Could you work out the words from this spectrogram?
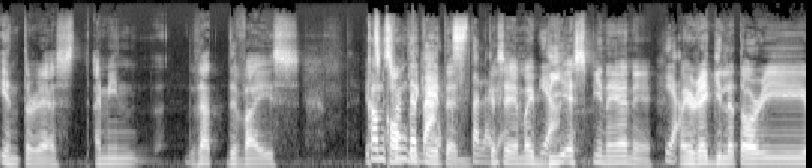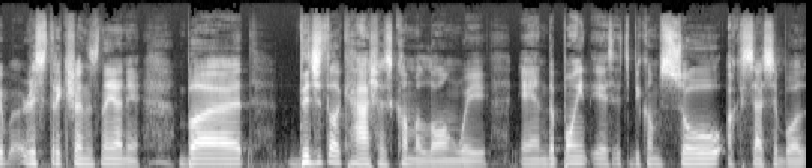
interest. I mean, that device it's Comes from the complicated banks talaga. kasi may Yeah. BSP na yan eh. Yeah. May regulatory restrictions na yan eh. But digital cash has come a long way and the point is it's become so accessible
